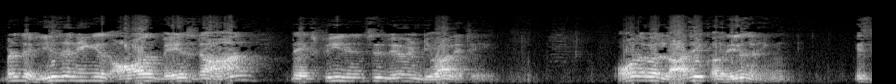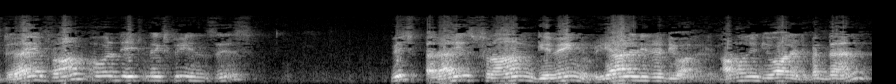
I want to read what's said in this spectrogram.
But the reasoning is all based on the experiences we have in duality. All our logic or reasoning is derived from our day-to-day experiences which arise from giving reality to duality. Not only duality, but then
